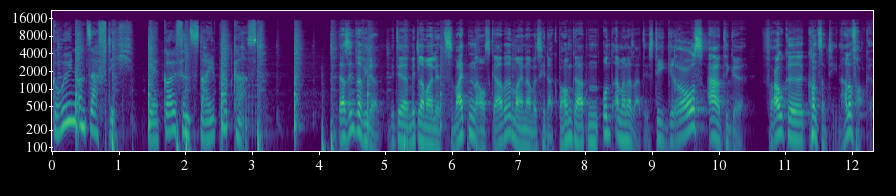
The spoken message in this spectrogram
Grün und saftig, der Golf Style Podcast. Da sind wir wieder mit der mittlerweile zweiten Ausgabe. Mein Name ist Hinak Baumgarten und an meiner Seite ist die großartige Frauke Konstantin. Hallo Frauke.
